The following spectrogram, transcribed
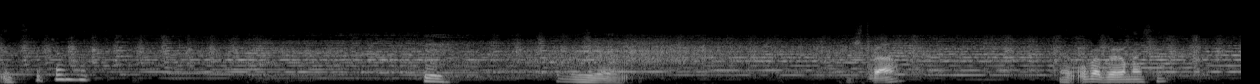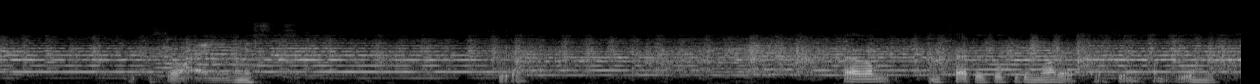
ins Gefängnis. Hm. Ja. Nicht wahr? Herr Oberbürgermeister? So ein Mist. Tja. Viertel so viele Morde passieren und wir nicht?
